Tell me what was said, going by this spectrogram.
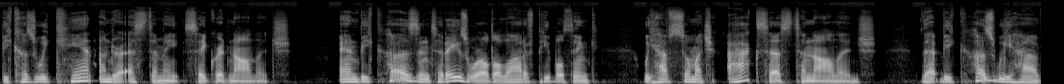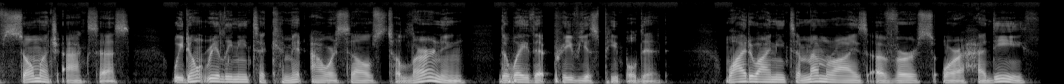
because we can't underestimate sacred knowledge. And because in today's world, a lot of people think we have so much access to knowledge that because we have so much access, we don't really need to commit ourselves to learning the way that previous people did. Why do I need to memorize a verse or a hadith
